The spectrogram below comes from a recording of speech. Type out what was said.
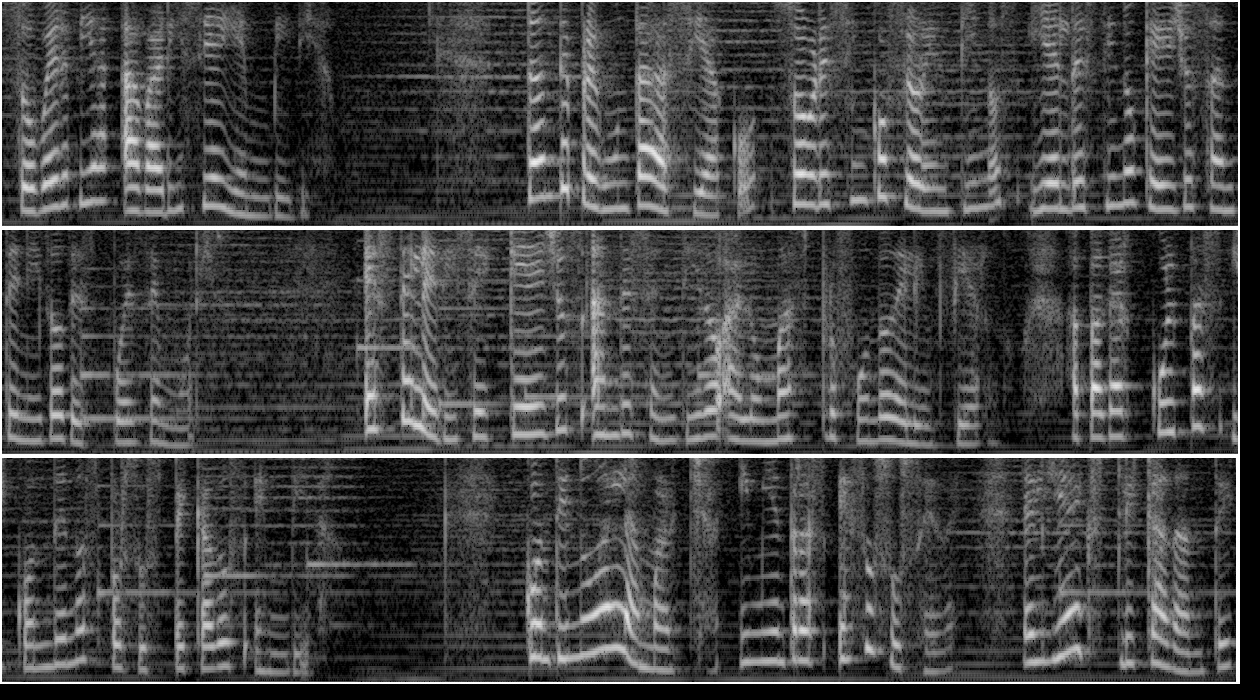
soberbia, avaricia y envidia. Dante pregunta a Siaco sobre cinco florentinos y el destino que ellos han tenido después de morir. Este le dice que ellos han descendido a lo más profundo del infierno, a pagar culpas y condenas por sus pecados en vida. Continúa la marcha y mientras eso sucede, el guía explica a Dante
